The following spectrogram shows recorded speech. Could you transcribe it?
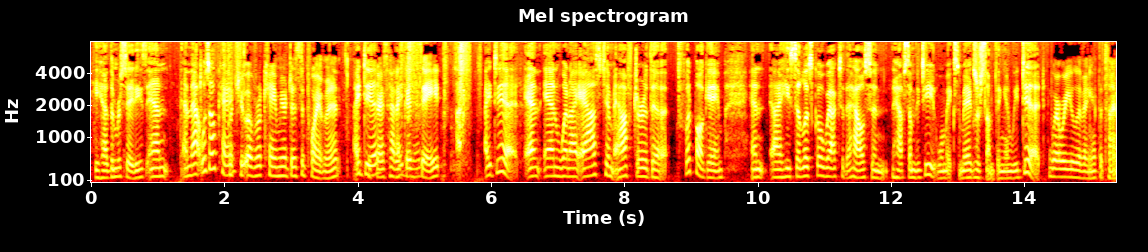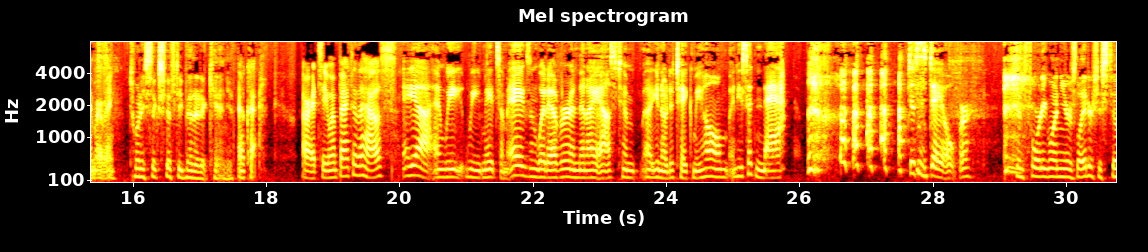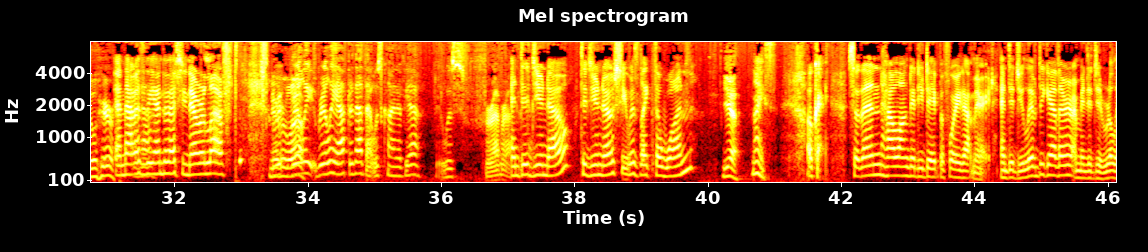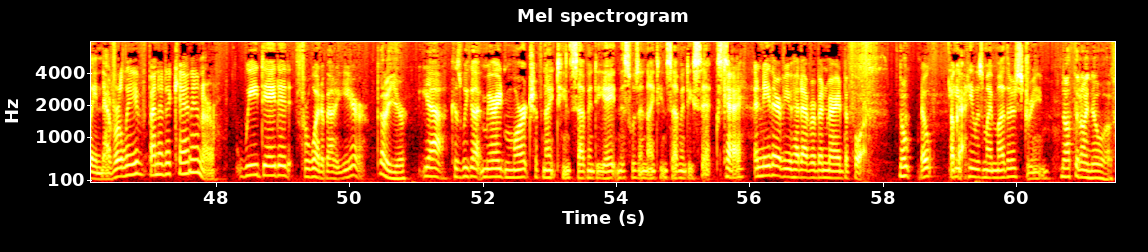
He had the Mercedes, and and that was okay. But you overcame your disappointment. I did. You guys had a I good did. date. I, I did, and and when I asked him after the football game, and uh, he said, "Let's go back to the house and have something to eat. We'll make some eggs or something," and we did. Where were you living at the time, Irving? 2650 Benedict Canyon. Okay. All right, so you went back to the house. Yeah, and we we made some eggs and whatever, and then I asked him, uh, you know, to take me home, and he said, "Nah, just stay over." And 41 years later, she's still here. And that was the end of that. She never left. She never Re- left. really, really, after that, that was kind of yeah, it was forever. After And did you know? Did you know she was like the one? Yeah. Nice. Okay. So then how long did you date before you got married? And did you live together? I mean, did you really never leave Benedict Canyon or We dated for what about a year? About a year. Yeah, because we got married March of 1978, and this was in 1976. Okay. And neither of you had ever been married before. Nope. Nope. Okay. He, was my mother's dream. Not that I know of.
